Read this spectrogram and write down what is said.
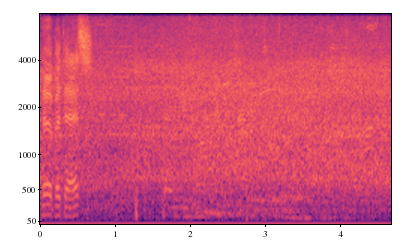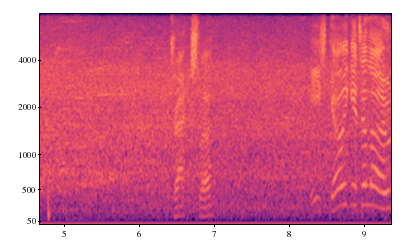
Höwedes. Draxler. He's going it alone.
